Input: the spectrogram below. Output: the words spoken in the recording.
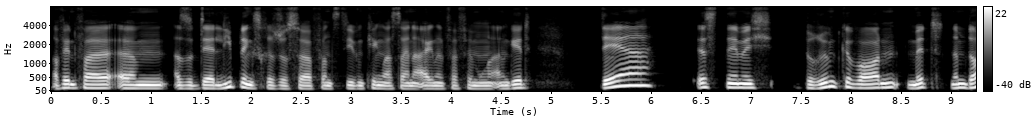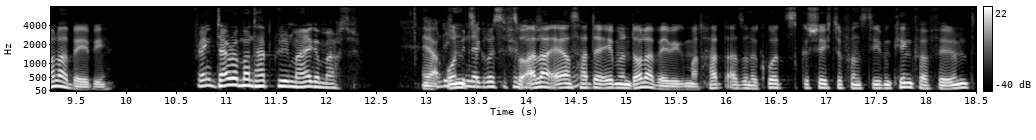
Auf jeden Fall, ähm, also der Lieblingsregisseur von Stephen King, was seine eigenen Verfilmungen angeht, der ist nämlich berühmt geworden mit einem Dollar Baby. Frank Darabont hat Green Mile gemacht. Ja, Und ich bin der größte Film- zuallererst Ja. hat er eben ein Dollar Baby gemacht, hat also eine Kurzgeschichte von Stephen King verfilmt.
